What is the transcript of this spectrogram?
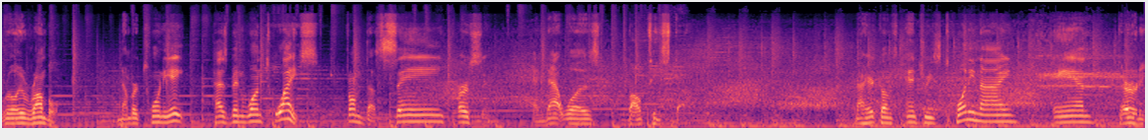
Royal Rumble. Number 28 has been won twice from the same person, and that was Bautista. Now here comes entries 29 and 30.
